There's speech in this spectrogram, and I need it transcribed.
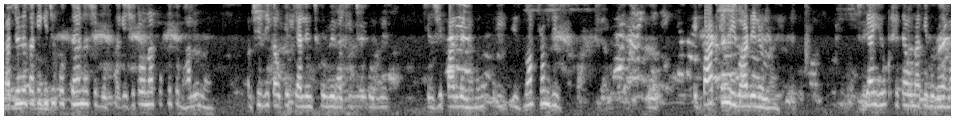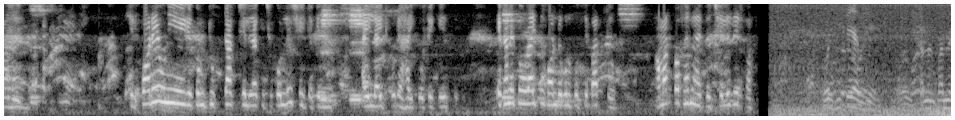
তার জন্য তাকে কিছু করতে হয় না, সে বসে থাকে। সেটা ওনার পক্ষে তো ভালো নয়। কারণ সে যে কাউকে চ্যালেঞ্জ করবে বা কিছু করবে, সেটা সে পারবে না। মানে is not from this part তো এই পার্ট কেন এই ওয়ার্ডেরও নয়। যাই হোক, সেটা ওনাকে বোধহয় মানায় এরপরে উনি এইরকম টুকটাক ছেলেরা কিছু করলে সেইটাকে হাইলাইট করে হাইকোর্টে কেস এখানে তো ওরাই তো গন্ডগোল করতে পারতো। আমার কথা নয় তো, ছেলেদের কথা। মানে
